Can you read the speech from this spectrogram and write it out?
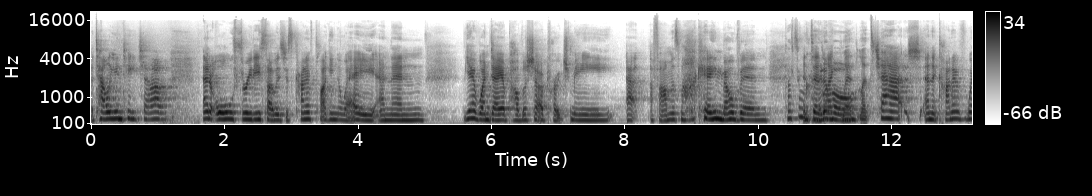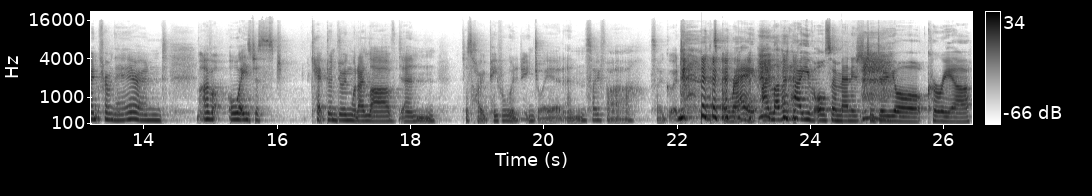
Italian teacher. And all through this I was just kind of plugging away and then yeah, one day a publisher approached me at a farmer's market in Melbourne. That's And said, like. Let, let's chat. And it kind of went from there. And I've always just kept on doing what I loved and just hoped people would enjoy it. And so far, so good. great i love it how you've also managed to do your career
